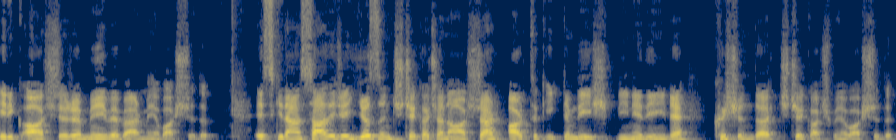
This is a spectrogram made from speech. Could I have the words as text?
erik ağaçları meyve vermeye başladı. Eskiden sadece yazın çiçek açan ağaçlar artık iklim değişikliği nedeniyle kışın da çiçek açmaya başladı.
